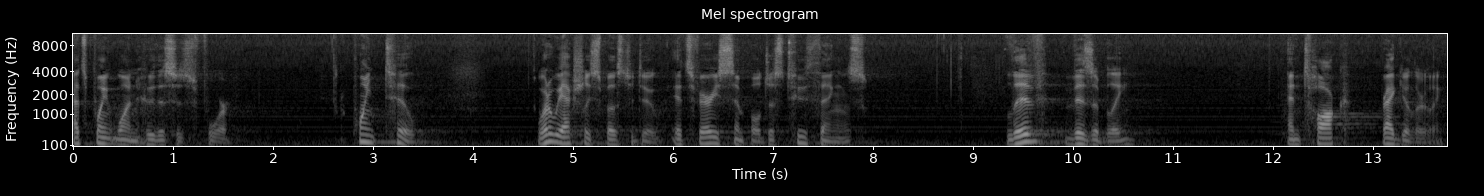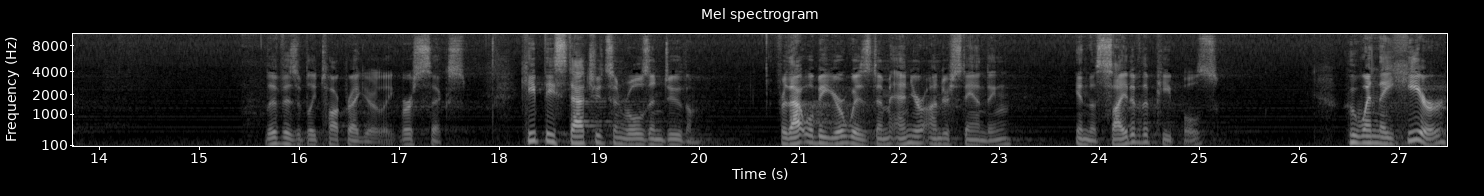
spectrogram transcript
That's point one, who this is for. Point two, what are we actually supposed to do? It's very simple, just two things live visibly and talk regularly. Live visibly, talk regularly. Verse 6 Keep these statutes and rules and do them, for that will be your wisdom and your understanding in the sight of the peoples, who, when they hear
